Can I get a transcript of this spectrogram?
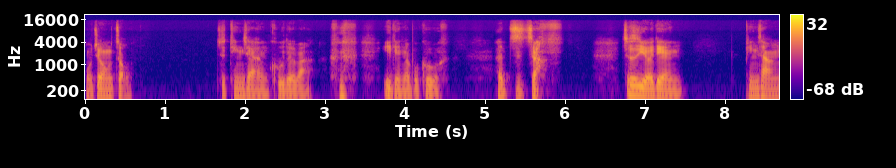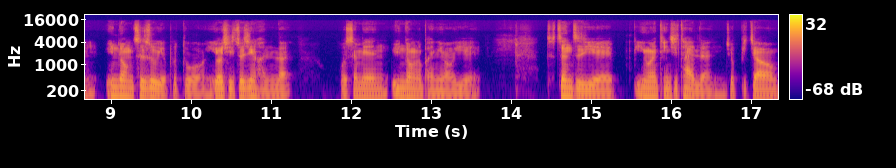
我就用走。这听起来很酷，对吧？一点都不酷，很智障。就是有点，平常运动次数也不多，尤其最近很冷，我身边运动的朋友也这阵子也因为天气太冷，就比较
